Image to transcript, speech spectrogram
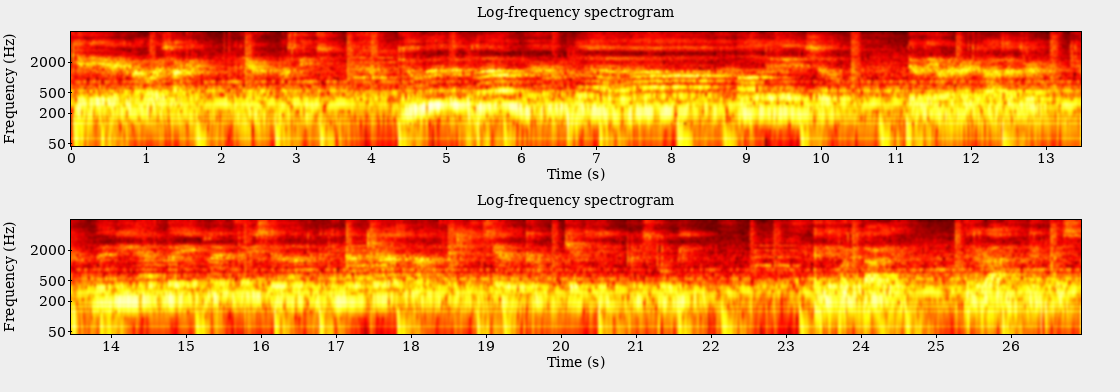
give ear, hear my voice, hearken, and hear my speech. Do it so. Do the open break the clouds of Israel. When he hath made plain the face thereof, doeth he not cast abroad the fitches and the corn, cast in the principal wheat. And they appoint the barley and the rye in their place.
